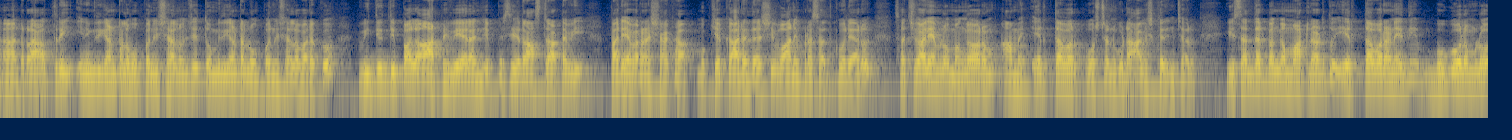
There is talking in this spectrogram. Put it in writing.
రాత్రి ఎనిమిది గంటల ముప్పై నిమిషాల నుంచి తొమ్మిది గంటల ముప్పై నిమిషాల వరకు విద్యుత్ దీపాలు ఆర్పివేయాలని చెప్పేసి రాష్ట్ర అటవీ పర్యావరణ శాఖ ముఖ్య కార్యదర్శి వాణిప్రసాద్ కోరారు. సచివాలయంలో మంగళవారం ఆమె ఎర్త్ అవర్ పోస్టర్ను కూడా ఆవిష్కరించారు. ఈ సందర్భంగా మాట్లాడుతూ ఎర్త్ అవర్ అనేది భూగోళంలో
